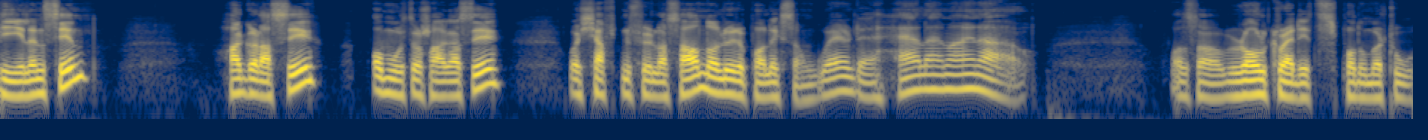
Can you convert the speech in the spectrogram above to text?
bilen sin, hagla si og motorsaga si, og kjeften full av sand, og lurer på liksom Where the hell am I now? Og så roll credits på nummer to.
